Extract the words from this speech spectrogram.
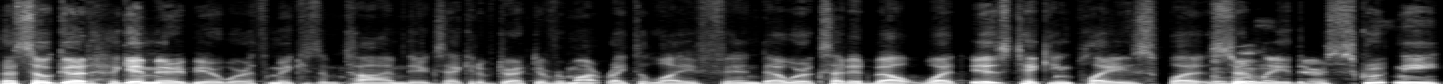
That's so good. Again, Mary Beerworth making some time, the executive director of Vermont Right to Life, and uh, we're excited about what is taking place. But mm-hmm. certainly, there's scrutiny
